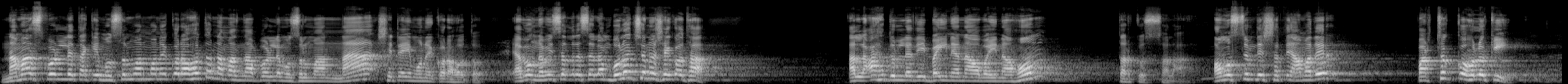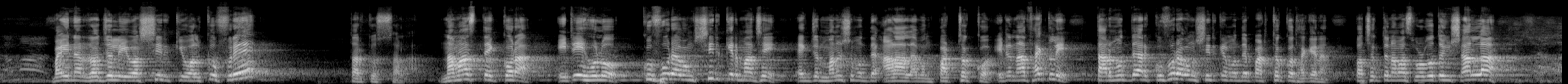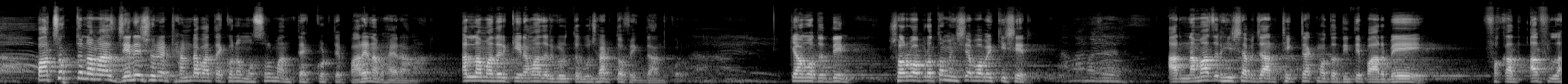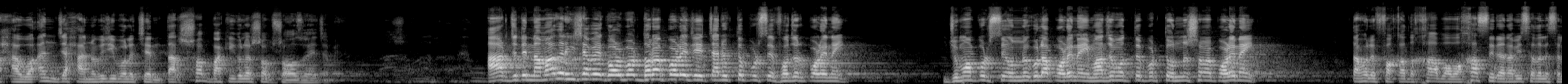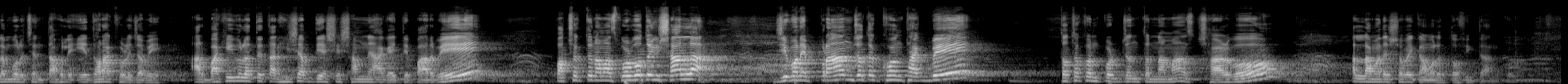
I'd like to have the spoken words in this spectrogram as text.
নামাজ পড়লে তাকে মুসলমান মনে করা হতো, নামাজ না পড়লে মুসলমান না, সেটাই মনে করা হতো। এবং নবী সাল্লাহ সাল্লাম বলেছেন সে কথা আল্লাহ আহদুল্লাদি বাইনা ও বাইনা হোম তর্কসলা। অমুসলিমদের সাথে আমাদের পার্থক্য হলো কি? বাইনার রজলি ওয়াশির কি ওয়াল কুফরে তর্কসলা। নামাজ ত্যাগ করা, এটাই হলো কুফুর এবং শিরকের মাঝে একজন মানুষের মধ্যে আড়াল এবং পার্থক্য। এটা না থাকলে তার মধ্যে আর কুফুর এবং শিরকের মধ্যে পার্থক্য থাকে না। পাচক্ত নামাজ পড়ব তো ইনশাল্লাহ পাচক্ত নামাজ জেনে শুনে ঠান্ডা বাতায় কোনো মুসলমান ত্যাগ করতে পারে না ভাইরা আমার। আল্লাহ আমাদেরকে নামাজের গুরুত্ব বুঝার তফিক দান করুন কেমতের দিন সর্বপ্রথম হিসাব হবে কিসের? আর নামাজের হিসাব যার ঠিকঠাক মতো দিতে পারবে ফকাদ আফলাহা ওয়া আনজাহা নবীজি বলেছেন তার সব বাকিগুলো সব সহজ হয়ে যাবে। আর যদি নামাজের হিসাবে গড়বড় ধরা পড়ে যে চারুক্ত পড়ছে ফজর পড়ে নাই জুমা পড়ছে অন্যগুলা পড়ে নাই মাঝে মধ্যে পড়তে অন্য সময় পড়ে নাই তাহলে ফকাদ খা বা ওয়াখাসিরা নবী সাল্লাহ সাল্লাম বলেছেন তাহলে এ ধরা খড়ে যাবে। আর বাকিগুলোতে তার হিসাব দিয়ে সে সামনে আগাইতে পারবে। পাঁচক্ত নামাজ পড়ব তো ইনশাআল্লাহ। জীবনে প্রাণ যতক্ষণ থাকবে, ততক্ষণ পর্যন্ত নামাজ ছাড়বো। আল্লাহ আমাদের সবাইকে আমলের তফিক দান করুন।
